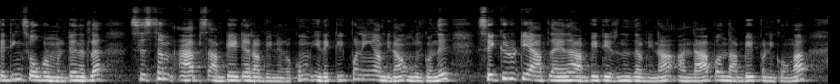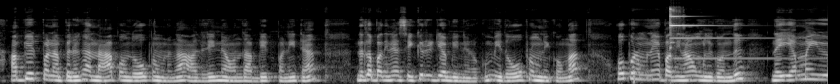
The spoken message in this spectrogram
செட்டிங்ஸ் ஓப்பன் பண்ணிட்டு இந்த இடத்துல சிஸ்டம் ஆப்ஸ் அப்டேட்டர் அப்படின்னு இருக்கும். இதை கிளிக் பண்ணிங்க அப்படின்னா உங்களுக்கு வந்து செக்யூரிட்டி ஆப்பில் ஏதாவது அப்டேட் இருந்தது அப்படின்னா அந்த ஆப்பை வந்து அப்டேட் பண்ணிக்கோங்க. அப்டேட் பண்ண பிறகு அந்த ஆப்பை வந்து ஓப்பன் பண்ணுங்கள் ஆல்ரெடி நான் வந்து அப்டேட் பண்ணிட்டேன். இடத்துல பார்த்தீங்கன்னா செக்யூரிட்டி அப்படின்னு இருக்கும். இதை ஓப்பன் பண்ணிக்கோங்க. ஓப்பன் பண்ணி பார்த்தீங்கன்னா உங்களுக்கு வந்து இந்த எம்ஐயூ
